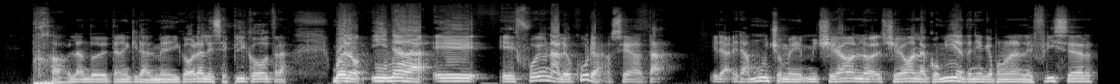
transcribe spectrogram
hablando de tener que ir al médico, ahora les explico otra. Bueno, y nada, eh, eh, fue una locura, o sea, era, era, mucho, me, llegaban, llegaban la comida, tenía que ponerla en el freezer,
